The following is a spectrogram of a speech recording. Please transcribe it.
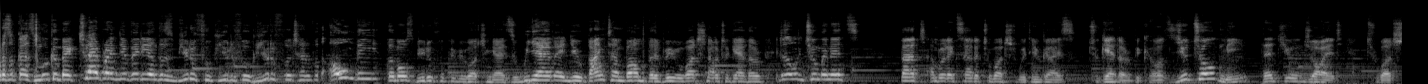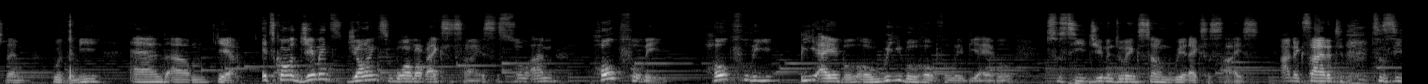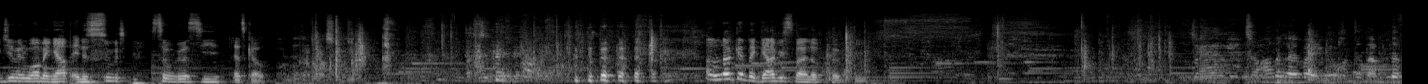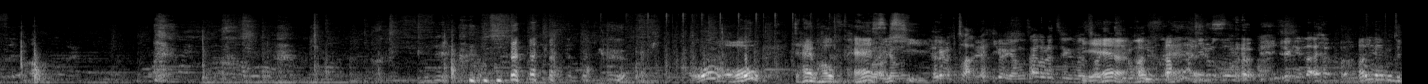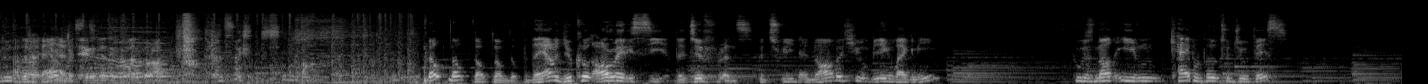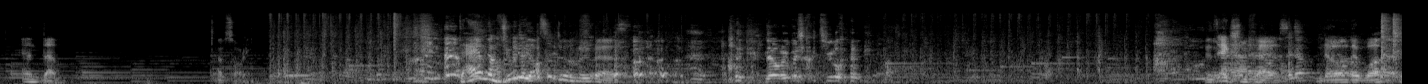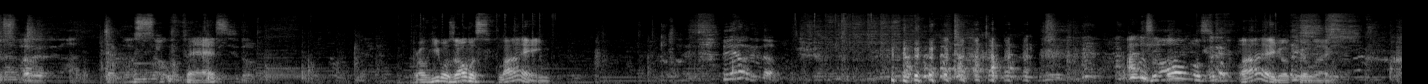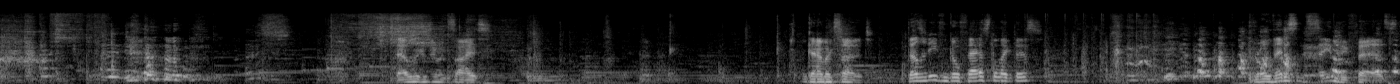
What is up guys welcome back to a brand new video on this beautiful, beautiful, beautiful channel with only the most beautiful people watching guys. We have a new Bangtan Bomb that we will watch now together. It is only two minutes, but I'm really excited to watch it with you guys together because you told me that you enjoyed to watch them with me. And um, yeah, it's called Jimin's Joints Warm-Up Exercise. So I'm hopefully, hopefully be able, or we will hopefully be able, to see Jimin doing some weird exercise. I'm excited to, see Jimin warming up in his suit, so we'll see. Let's go. oh, look at the gummy smile of Kookie. 저 하는 거 해봐 이거 혼자 다 풀렸어요. Oh, oh, damn, how fast is he? 헬리콥터 아니야? 이걸 영상으로 찍으면 Yeah, 손이 뒤로 how 간다. fast. 뒤로 손을 이렇게 가요. How are you able to do that dance? Nope, nope, nope, nope, nope. There you could already see the difference between a normal human being like me, who is not even capable to do this, and them. I'm sorry. Damn, and Julie also doing really fast. 내 얼굴 자꾸 뒤로 가는 거. It's actually fast. No, that wasn't too slow. That was so fast. Bro, he was almost flying. 해야 된다. He was almost flying, I feel like. Now look at him size. Okay, I'm excited. Does it even go faster like this? Bro, that is insanely fast.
